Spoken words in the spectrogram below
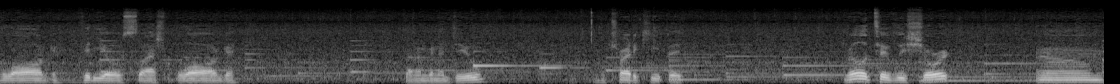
vlog, video slash blog that I'm going to do. I'll try to keep it relatively short. Um,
